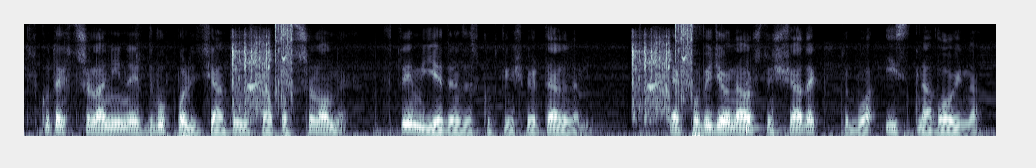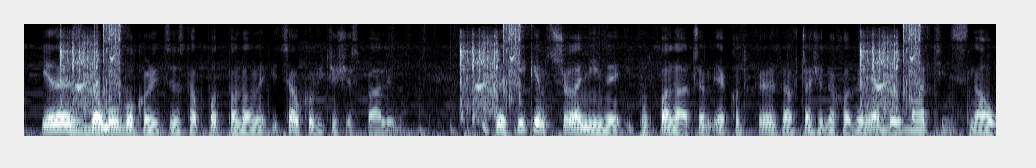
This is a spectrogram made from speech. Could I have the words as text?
Wskutek strzelaniny dwóch policjantów zostało postrzelonych, w tym jeden ze skutkiem śmiertelnym. Jak powiedział naoczny świadek, to była istna wojna. Jeden z domów w okolicy został podpalony i całkowicie się spalił. Uczestnikiem strzelaniny i podpalaczem, jak odkryto w czasie dochodzenia, był Marcin Snow.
